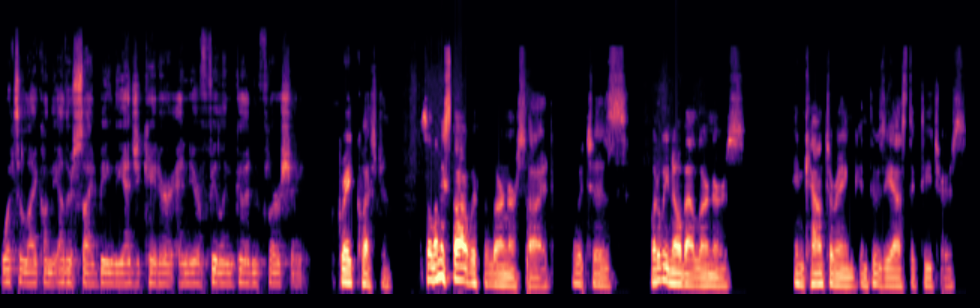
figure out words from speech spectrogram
what's it like on the other side, being the educator and you're feeling good and flourishing? Great question. So, let me start with the learner side, which is what do we know about learners encountering enthusiastic teachers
